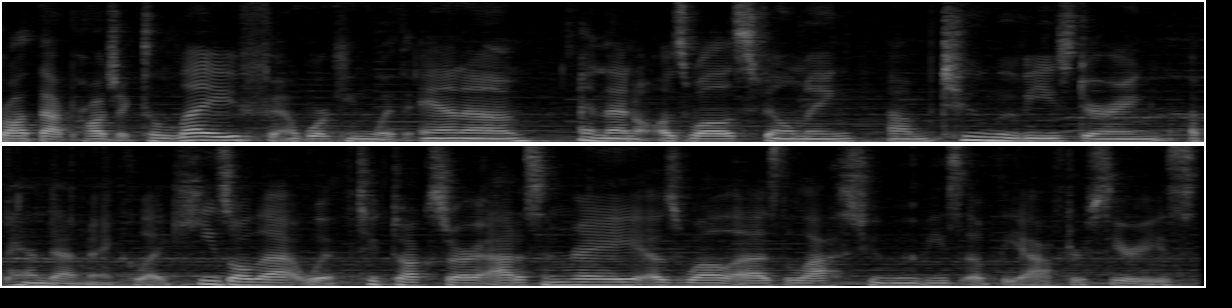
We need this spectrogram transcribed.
brought that project to life and working with Anna, and then as well as filming um, two movies during a pandemic, like He's All That with TikTok star Addison Rae, as well as the last two movies of the After series.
